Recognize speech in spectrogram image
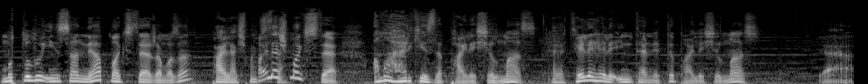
Mutluluğu insan ne yapmak ister Ramazan? Paylaşmak, ister. Paylaşmak ister. Ama herkesle paylaşılmaz. Evet. Hele hele internette paylaşılmaz. Ya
